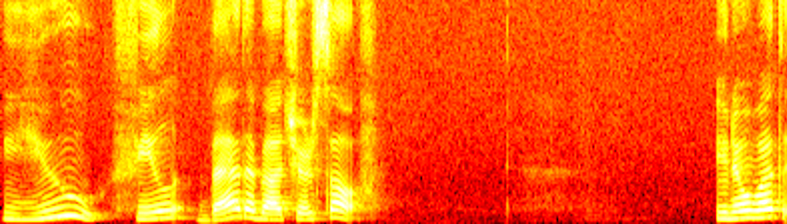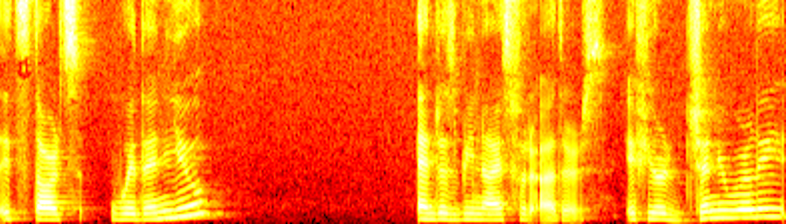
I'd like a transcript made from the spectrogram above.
you feel bad about yourself. You know what? It starts within you and just be nice for others. If you're genuinely,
